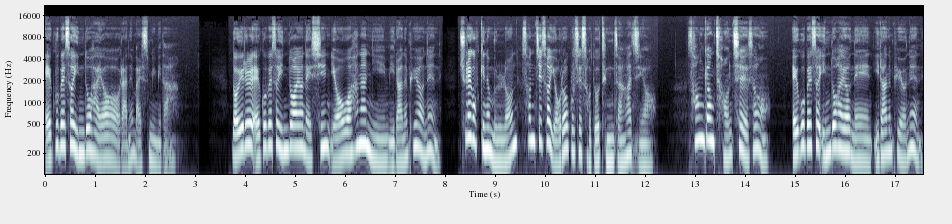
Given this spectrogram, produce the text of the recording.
애굽에서 인도하여라는 말씀입니다. 너희를 애굽에서 인도하여 내신 여호와 하나님이라는 표현은 출애굽기는 물론 선지서 여러 곳에서도 등장하지요. 성경 전체에서 애굽에서 인도하여 낸이라는 표현은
